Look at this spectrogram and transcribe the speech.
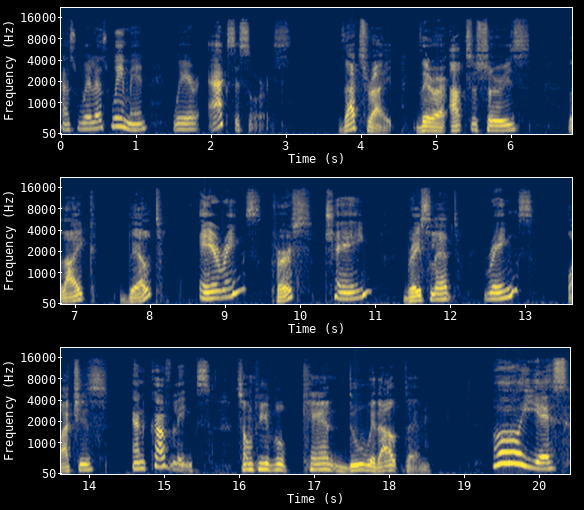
as well as women wear accessories. That's right. There are accessories like belt, Earrings, purse, chain, bracelet, rings, watches. and cufflinks. Some people can't do without them. Oh, yes,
